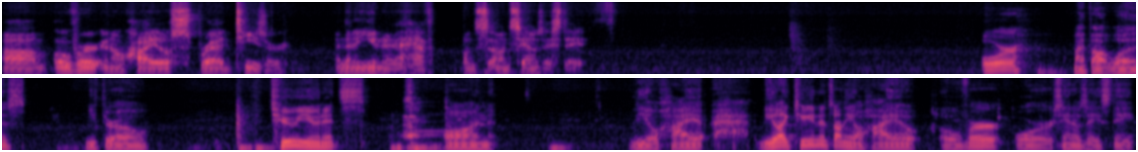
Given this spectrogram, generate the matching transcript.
um, over an Ohio spread teaser, and then a unit and a half on on San Jose State? Or my thought was, you throw two units on the Ohio. Do you like two units on the Ohio over or San Jose State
